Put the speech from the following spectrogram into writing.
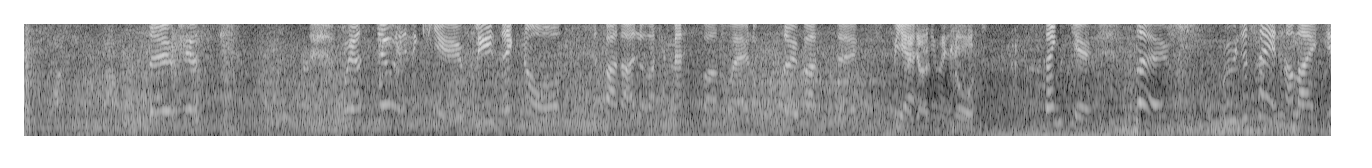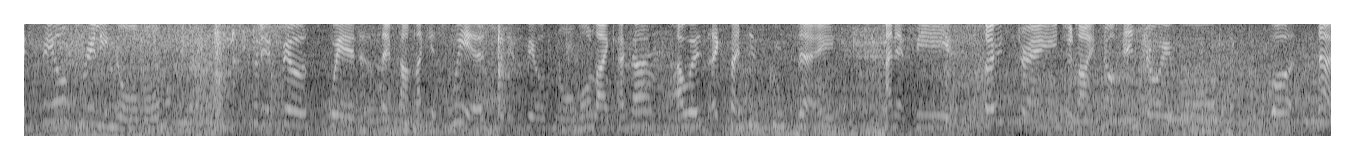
So we are, st- we are still in the queue. Please ignore the fact that I look like a mess, by the way. I look so bad today. But yeah, There you go, anyway. ignored. Thank you. So, we were just saying how like it feels really normal, but it feels weird at the same time. Like it's weird, but it feels normal. Like I, I was expecting to come today and it be so strange and like not enjoyable, but no,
